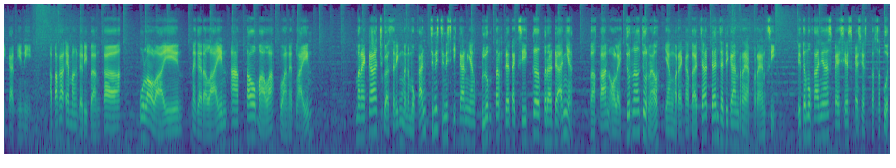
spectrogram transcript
ikan ini. Apakah emang dari Bangka, pulau lain, negara lain, atau malah planet lain? Mereka juga sering menemukan jenis-jenis ikan yang belum terdeteksi keberadaannya, bahkan oleh jurnal-jurnal yang mereka baca dan jadikan referensi. Ditemukannya spesies-spesies tersebut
